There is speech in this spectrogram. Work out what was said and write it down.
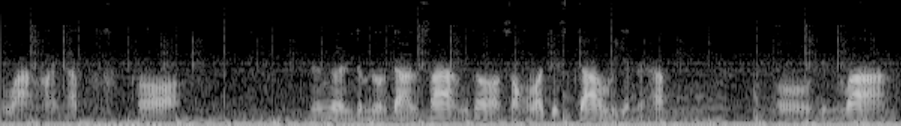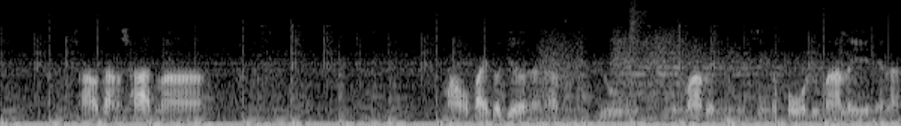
สว่างหน่อยครับ ก็เนื้อเงินจำนวนการสร้างนี่ก็ 279 เหรียญนะครับโอ้เห็นว่าชาวต่างชาติมา เหมาไปก็เยอะนะครับ อยู่เห็นว่าเป็นสิงคโปร์หรือมาเลเนี่ยแหละ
